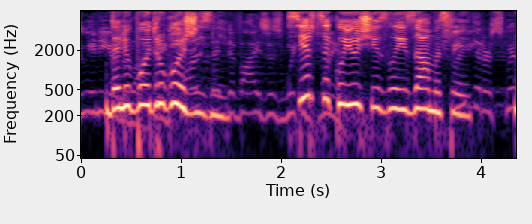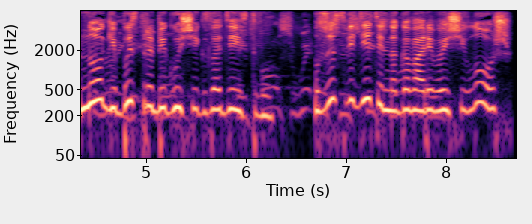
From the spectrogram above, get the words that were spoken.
до любой другой жизни. Сердце, кующее злые замыслы, ноги, быстро бегущие к злодейству, лжесвидетель, наговаривающий ложь,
